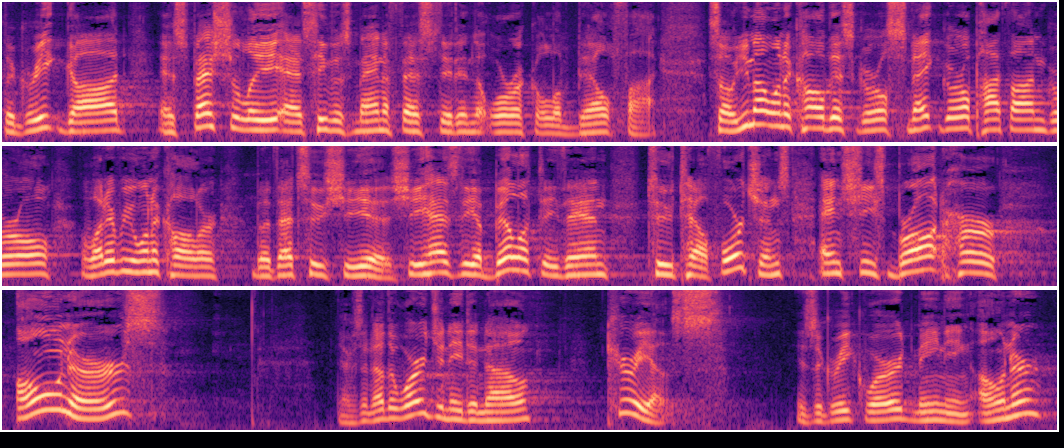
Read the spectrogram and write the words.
the Greek god, especially as he was manifested in the Oracle of Delphi. So you might want to call this girl Snake Girl, Python Girl, whatever you want to call her, but that's who she is. She has the ability then to tell fortunes, and she's brought her owners. There's another word you need to know. Kurios is a Greek word meaning owner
